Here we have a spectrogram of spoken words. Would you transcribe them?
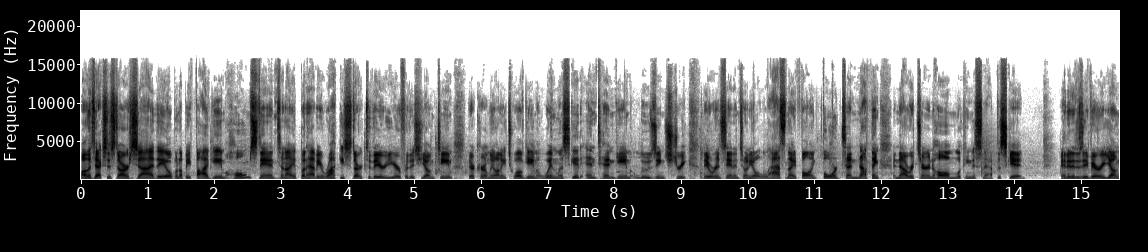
On the Texas Star side, they open up a five game homestand tonight, but have a rocky start to their year for this young team. They're currently on a 12 game winless skid and 10 game losing streak. They were in San Antonio last night, falling 4 to nothing, and now return home looking to snap the skid. And it is a very young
